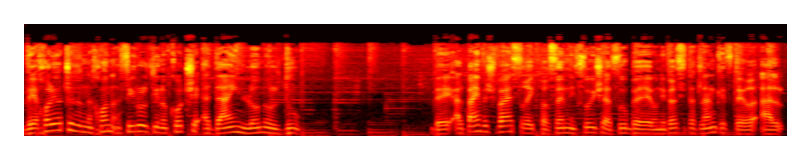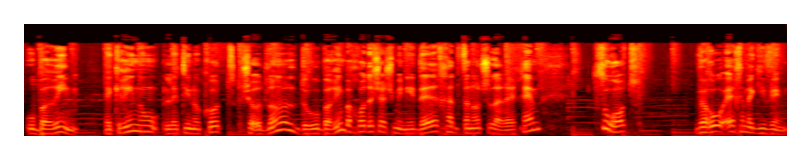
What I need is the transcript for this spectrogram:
ויכול להיות שזה נכון אפילו לתינוקות שעדיין לא נולדו. ב-2017 התפרסם ניסוי שעשו באוניברסיטת לנקסטר על עוברים. הקרינו לתינוקות שעוד לא נולדו, עוברים בחודש השמיני, דרך הדפנות של הרחם, צורות, וראו איך הם מגיבים.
